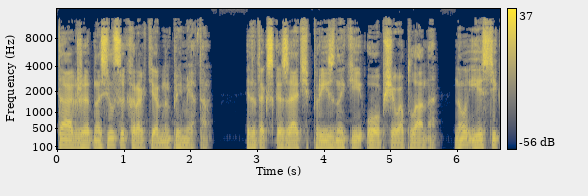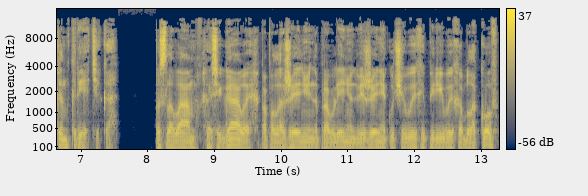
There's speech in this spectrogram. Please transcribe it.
также относился к характерным приметам. Это, так сказать, признаки общего плана, но есть и конкретика. По словам Хасигавы, по положению и направлению движения кучевых и перьевых облаков,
